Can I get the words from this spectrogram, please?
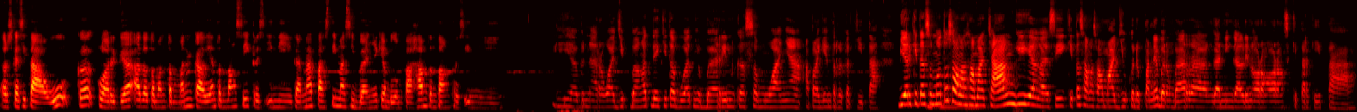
Harus kasih tahu ke keluarga atau teman-teman kalian tentang si kris ini. Karena pasti masih banyak yang belum paham tentang kris ini. Iya benar, wajib banget deh kita buat nyebarin ke semuanya, apalagi yang terdekat kita. Biar kita semua tuh sama-sama canggih ya nggak sih? Kita sama-sama maju ke depannya bareng-bareng, nggak ninggalin orang-orang sekitar kita.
